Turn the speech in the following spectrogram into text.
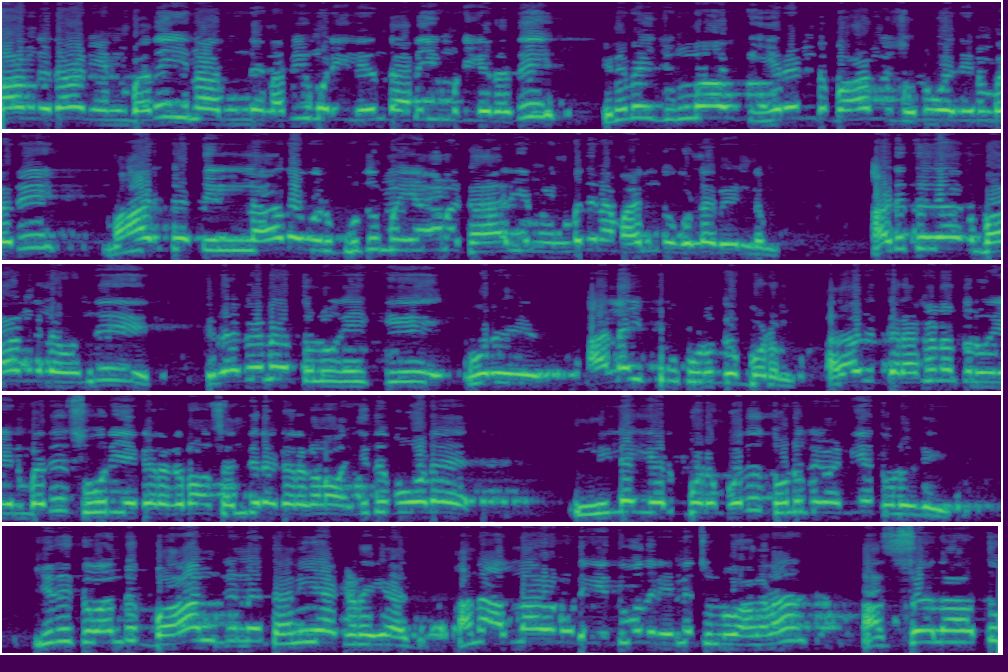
பாங்கு தான் என்பதை நாம் இந்த நபிமுறையிலிருந்து அறிய முடிகிறது. எனவே ஜும்மாவுக்கு இரண்டு பாங்கு சொல்லுவது என்பது மார்க்கத்தில் இல்லாத ஒரு உண்மையான காரியம் என்பதை நாம் அறிந்து கொள்ள வேண்டும். அடுத்ததாக பாங்குல வந்து கிரகண தொழுகைக்கு ஒரு அழைப்பு கொடுக்கப்படும். அதாவது கிரகண தொழுகை என்பது சூரிய கிரகணம் சந்திர கிரகணம் இது போல நிலை ஏற்படும் போது தொழுக வேண்டிய தொழுகை. இதுக்கு வந்து பாங்குன்னு தனியா கிடையாது. ஆனா அல்லாஹ்வுடைய தூதர் என்ன சொல்லுவாங்கன்னா அசலாத்து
